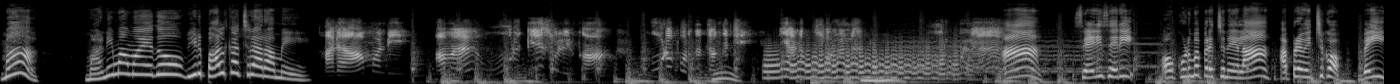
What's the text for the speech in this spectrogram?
மா மணி மாமா ஏதோ வீடு பால் காய்ச்சறாராமே. அட ஆமாண்டி அவன் ஊருக்கே சொல்லிருக்கான் கூட பிறந்த தங்கச்சி எனக்கு சொல்லல. ஊருக்குள்ள. ஆ சரி சரி. உன் குடும்ப பிரச்சனையெல்லாம் அப்புறம் வச்சுக்கோ. வெய்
